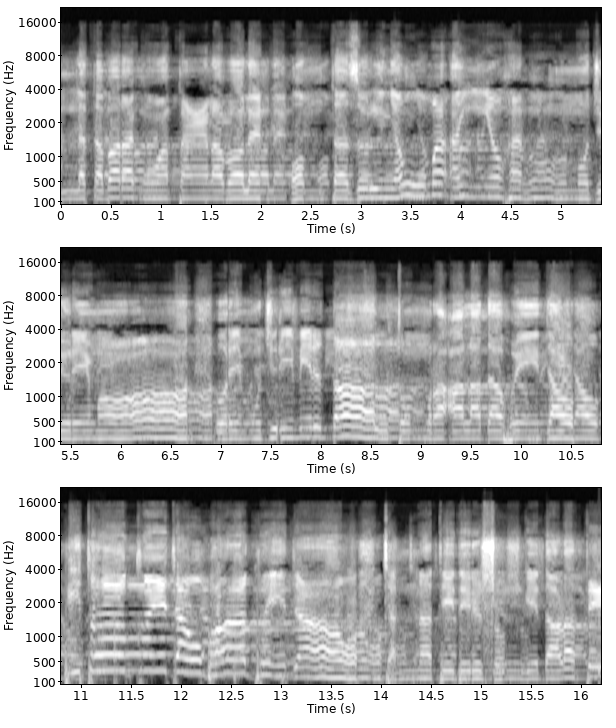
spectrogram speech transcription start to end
আল্লাহ তাবারাক ওয়া তাআলা বলেন ওমতাজুল ইয়াউমা মুজরিমুন। ওরে মুজরিমের দল, তোমরা আলাদা হয়ে যাও। পৃথক হয়ে যাও, ভাগ হয়ে যাও। জান্নাতীদের সঙ্গে দাঁড়াতে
